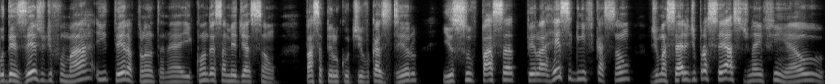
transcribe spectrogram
o desejo de fumar e ter a planta, né? E quando essa mediação passa pelo cultivo caseiro, isso passa pela ressignificação de uma série de processos, né? Enfim, é o,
